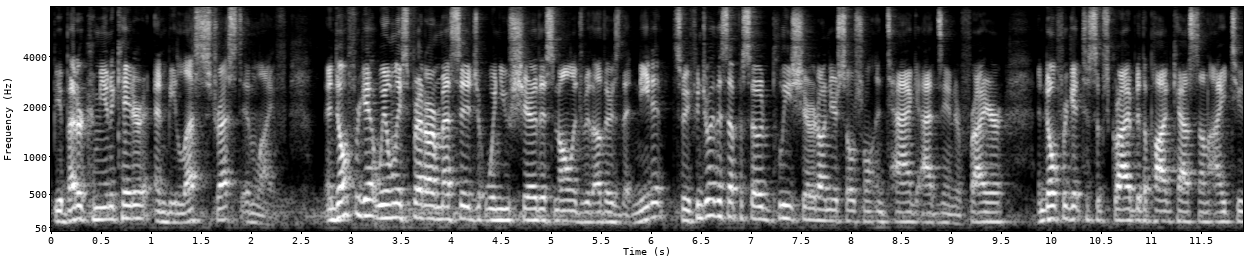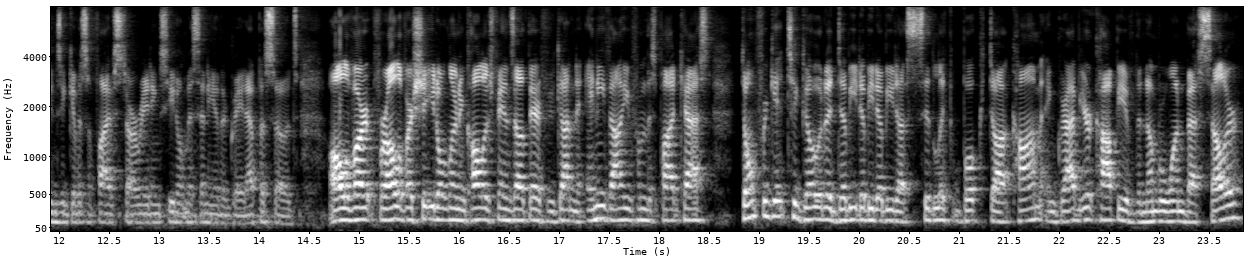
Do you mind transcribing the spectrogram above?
be a better communicator, and be less stressed in life. And don't forget, we only spread our message when you share this knowledge with others that need it. So if you enjoy this episode, please share it on your social and tag at Xander Fryer. And don't forget to subscribe to the podcast on iTunes and give us a five star rating so you don't miss any other great episodes. All of our for all of our shit you don't learn in college fans out there, if you've gotten any value from this podcast, don't forget to go to www.sidlickbook.com and grab your copy of the number one bestseller,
